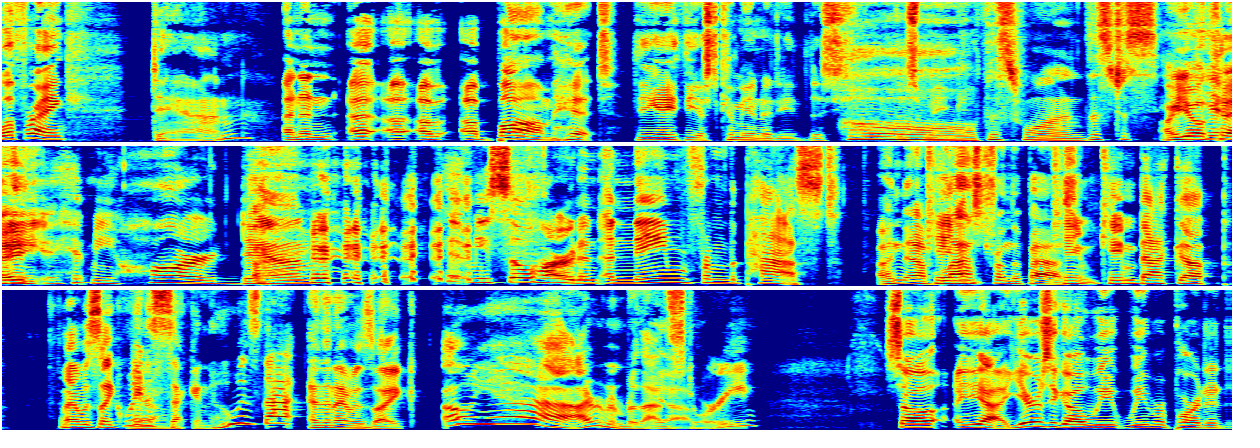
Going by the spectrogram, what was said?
Well, Frank, Dan. and an, a, a, a bomb hit the atheist community this this oh, week. Oh, this one. This just Are you hit okay? me- it hit me hard, Dan. hit me so hard. And a name from the past A, a Came- blast from the past. came came back up, and I was like, "Wait Yeah. a second, who is that?" And then I was like, "Oh yeah, I remember that Yeah. story." So yeah, years ago we we reported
